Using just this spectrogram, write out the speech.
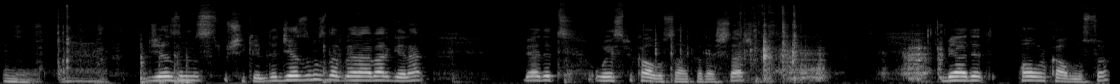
Hmm. Cihazımız bu şekilde. Cihazımızla beraber gelen bir adet USB kablosu arkadaşlar. Bir adet power kablosu.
